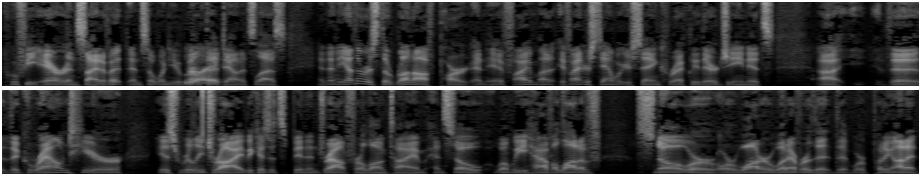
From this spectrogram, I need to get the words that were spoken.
poofy air inside of it, and so when you melt right. that down, it's less. And then the other is the runoff part. And if I'm if I understand what you're saying correctly, there, Gene, it's uh, the the ground here is really dry because it's been in drought for a long time, and so when we have a lot of snow or, or water, whatever that, that we're putting on it,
